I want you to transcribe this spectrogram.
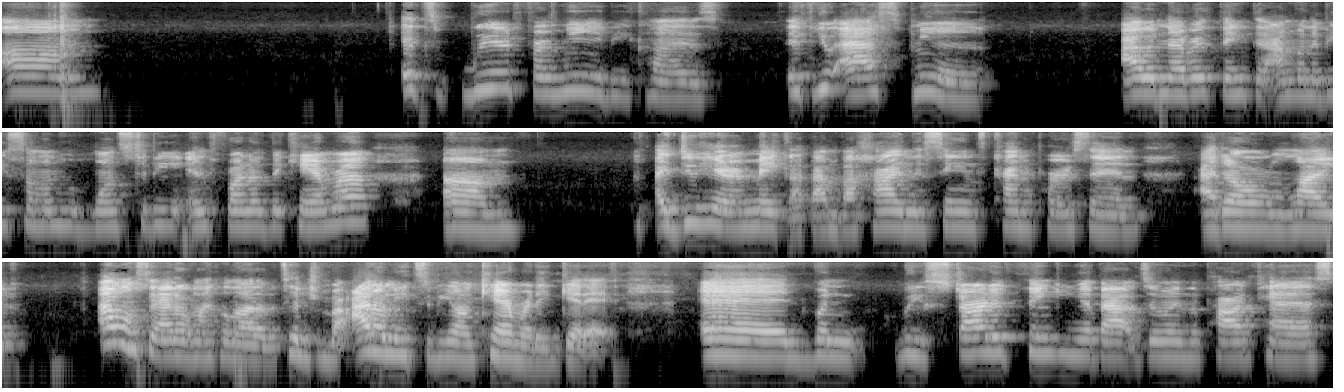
Um, it's weird for me because if you ask me I would never think that I'm going to be someone who wants to be in front of the camera. Um, I do hair and makeup. I'm behind the scenes kind of person. I don't like, I won't say I don't like a lot of attention, but I don't need to be on camera to get it. And when we started thinking about doing the podcast,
